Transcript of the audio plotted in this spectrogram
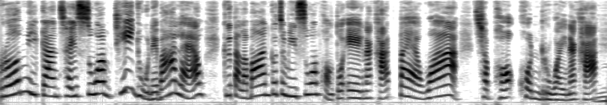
เริ่มมีการใช้ส้วมที่อยู่ในบ้านแล้ว คือแต่ละบ้านก็จะมีส้วมของตัวเองนะคะ แต่ว่าเฉพาะคนรวยนะคะอื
